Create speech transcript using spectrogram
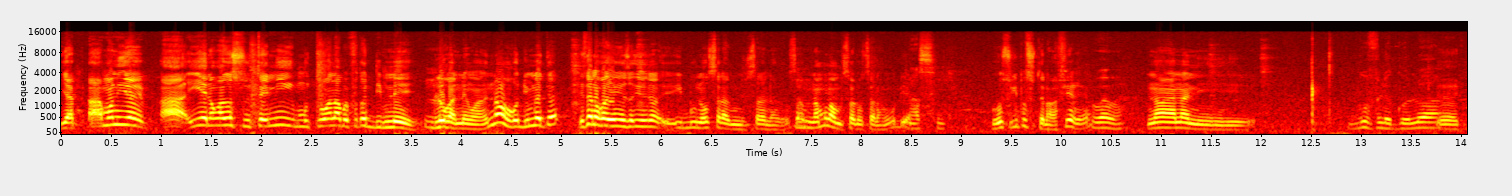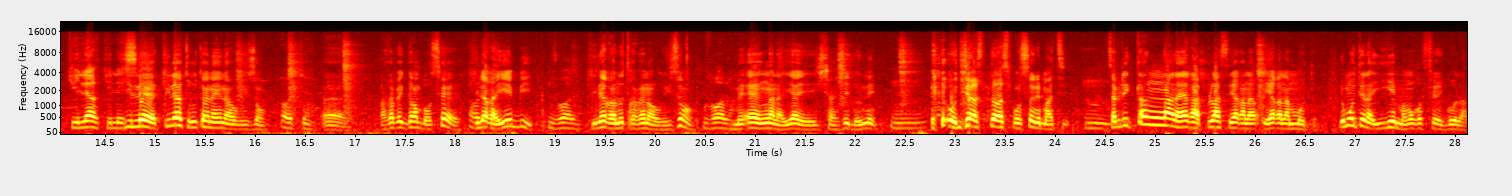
ya amoni ah, ye ah, ye nango azo soutenir motu wana boye foto dimine mm. biloko ya ndenge wana non odimine te eza noko ibuna osala mosala na yo namona mosala osala yango bien osuki mpo soutenaka fiere na nani Gouffre le Gaulois, euh, Killer, Killer. Killer, Killer, tout le temps, on a un horizon. Ok. Euh, aza mpe grand bosseur kiler ayebi kiler ano travaille na horizon mais e ngai na ya echange donné mm. audience to sponsor emati mm. ça veut dire quand ngai nayaka place yaka na moto yo moto na ye mama ko faire gola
